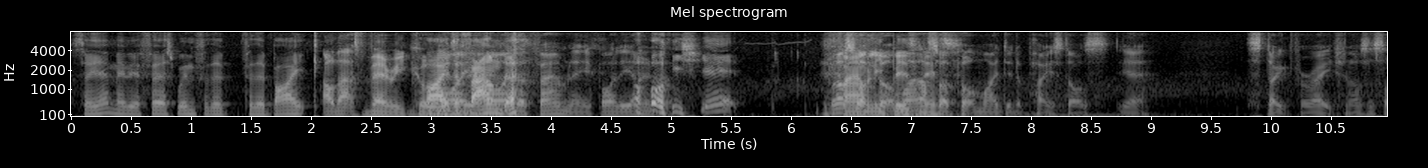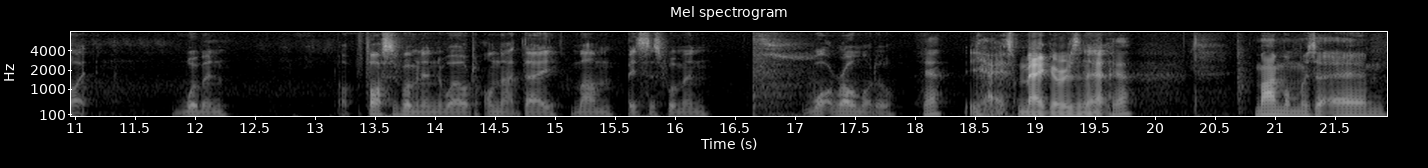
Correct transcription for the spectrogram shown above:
So yeah, maybe a first win for the for the bike. Oh, that's very cool. By the founder. by the family, by the owner. Holy shit! Well, that's family what I put on my- business. that's what I put on my. I did a post. I was yeah, stoked for H, and I was just like, woman, fastest woman in the world on that day, mum, businesswoman. What a role model. Yeah, yeah, it's mega, isn't it? yeah. My mum was at um,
